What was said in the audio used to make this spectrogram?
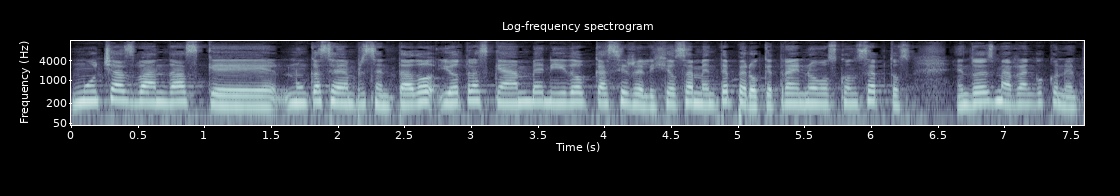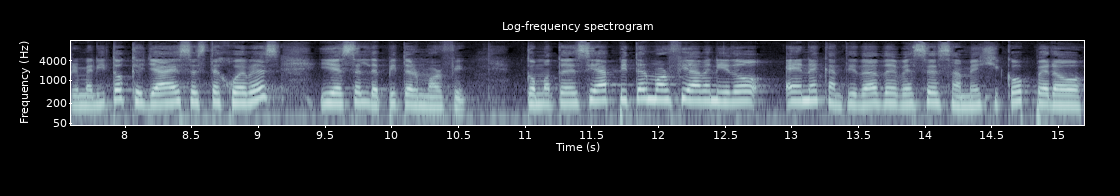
muchas bandas que nunca se habían presentado y otras que han venido casi religiosamente, pero que traen nuevos conceptos. Entonces me arranco con el primerito, que ya es este jueves, y es el de Peter Murphy. Como te decía, Peter Murphy ha venido N cantidad de veces a México, pero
